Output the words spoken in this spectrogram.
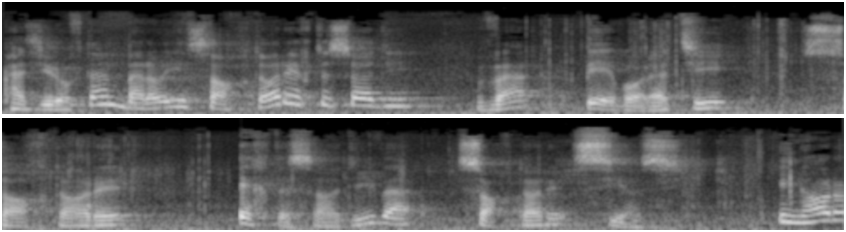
پذیرفتن برای ساختار اقتصادی و به عبارتی ساختار اقتصادی و ساختار سیاسی. اینها رو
